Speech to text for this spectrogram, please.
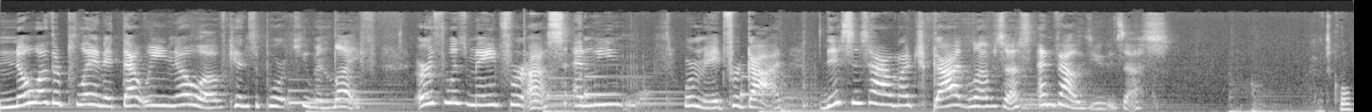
No other planet that we know of can support human life. Earth was made for us, and we were made for God. This is how much God loves us and values us. That's cool.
